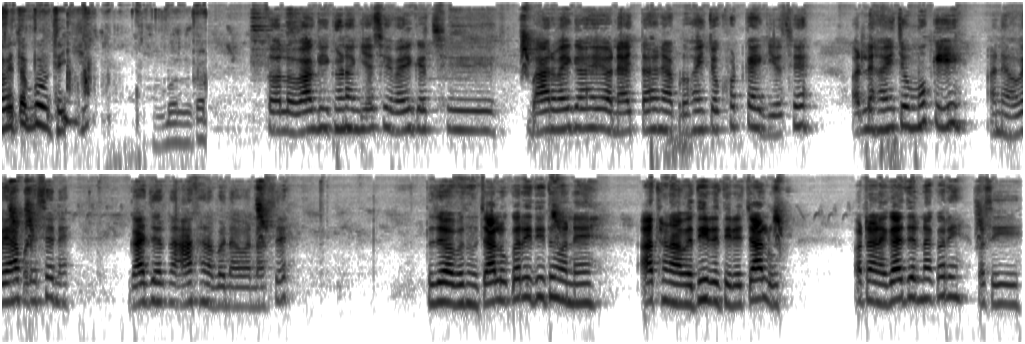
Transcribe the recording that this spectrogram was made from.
હવે તો બહુ થઈ ગયું. તો હલો વાગી ઘણા ગયા છે, વાગ્યા છે બાર વાગ્યા છે અને આજ તો આપણો હૈંચો ખોટકાઈ ગયો છે. એટલે હૈંચો મૂકી અને હવે આપણે છે ને ગાજરના આથણા બનાવવાના છે. તો જો બધું ચાલુ કરી દીધું અને આથણા હવે ધીરે ધીરે ચાલુ. અટાણે ગાજરના કરી, પછી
